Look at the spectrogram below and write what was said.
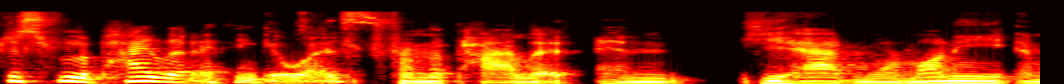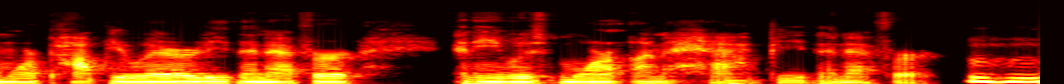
Just from the pilot i think it was. From the pilot and he had more money and more popularity than ever and he was more unhappy than ever. Hmm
